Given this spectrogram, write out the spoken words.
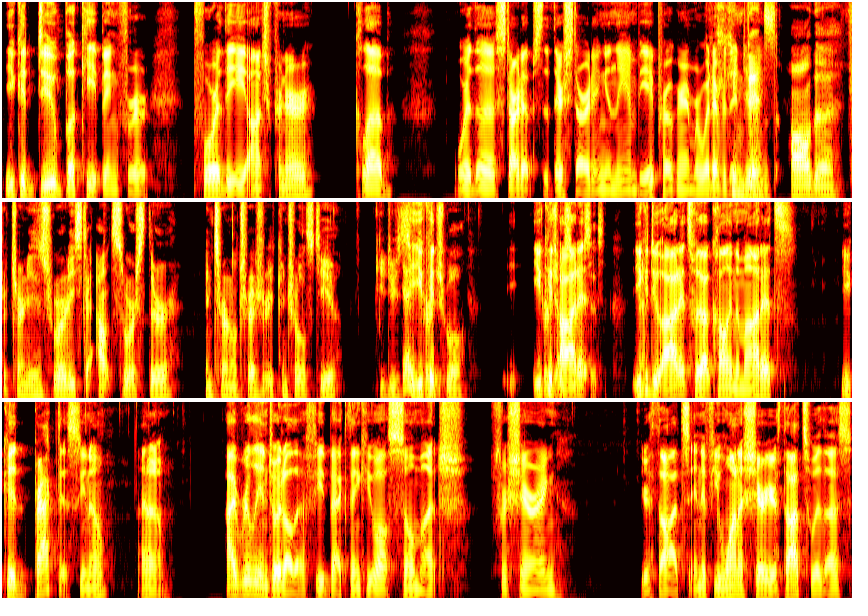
you could do bookkeeping for for the entrepreneur club or the startups that they're starting in the MBA program or whatever they're doing. Convince all the fraternities and sororities to outsource their internal treasury controls to you. You do yeah, you virtual, could you could audit services. you yeah. could do audits without calling them audits. You could practice, you know. I don't know. I really enjoyed all that feedback. Thank you all so much for sharing your thoughts. And if you want to share your thoughts with us,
